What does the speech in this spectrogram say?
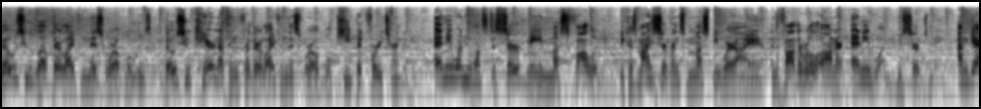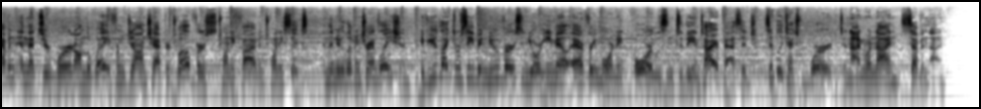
Those who love their life in this world will lose it. Those who care nothing for their life in this world will keep it for eternity. Anyone who wants to serve me must follow me, because my servants must be where I am, and the Father will honor anyone who serves me. I'm Gavin, and that's your word on the way from John chapter 12, verses 25 and 26 in the New Living Translation. If you'd like to receive a new verse in your email every morning or listen to the entire passage, simply text WORD to 91979.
